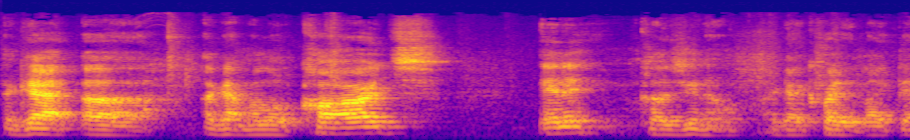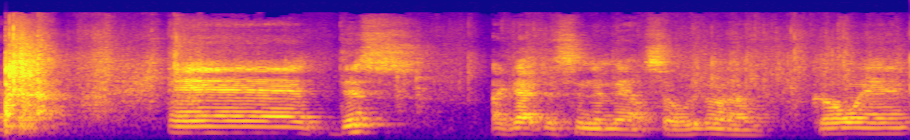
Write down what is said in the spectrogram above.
I got uh, I got my little cards in it because you know I got credit like that. And this, I got this in the mail. So we're gonna go in.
